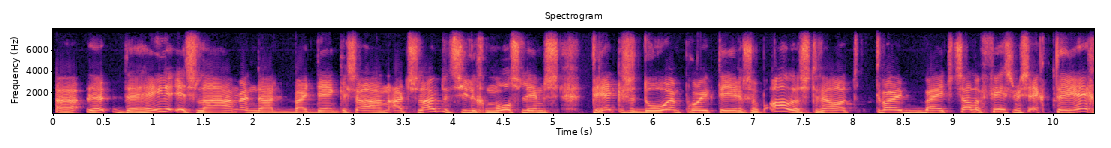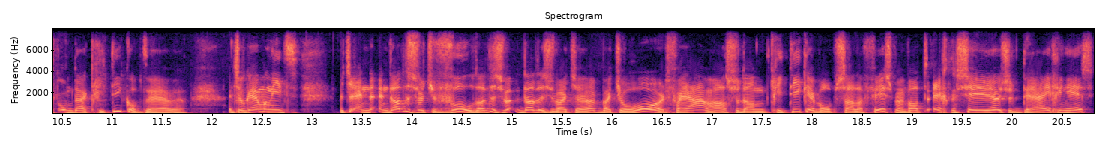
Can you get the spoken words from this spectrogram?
uh, de, de, hele islam, en daarbij denken ze aan uitsluitend zielige moslims, trekken ze door en projecteren ze op alles. Terwijl, het, terwijl bij het salafisme is echt terecht om daar kritiek op te hebben. Het is ook helemaal niet je, en, en dat is wat je voelt, dat is, dat is wat, je, wat je hoort. Van ja, maar als we dan kritiek hebben op salafisme, wat echt een serieuze dreiging is.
